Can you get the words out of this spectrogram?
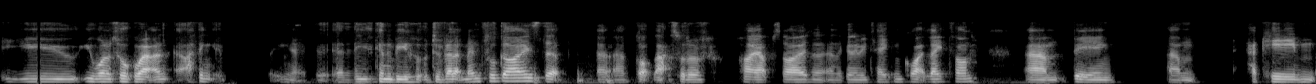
you you want to talk about, and I think you know are these going to be sort of developmental guys that uh, have got that sort of high upside and, and are going to be taken quite late on, um, being um, Hakeem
